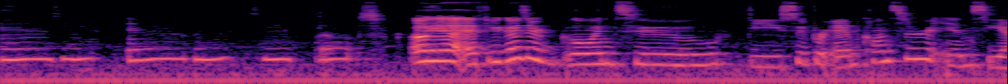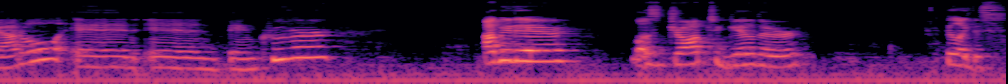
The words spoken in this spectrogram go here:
hands in your air and see thoughts. Oh yeah, if you guys are going to the Super M concert in Seattle and in Vancouver, I'll be there. Let's drop together. I feel like this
